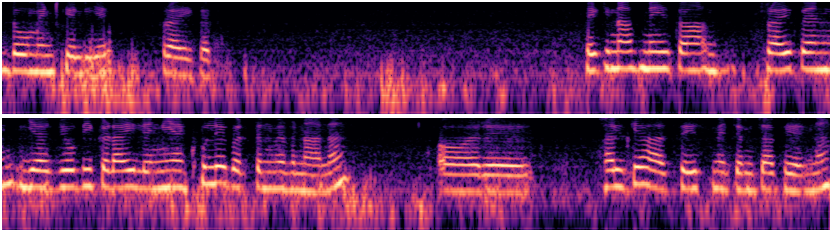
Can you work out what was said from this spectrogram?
दो मिनट के लिए फ्राई करें। लेकिन आपने कहा फ्राई पैन या जो भी कढ़ाई लेनी है, खुले बर्तन में बनाना और हल्के हाथ से इसमें चमचा फेरना।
